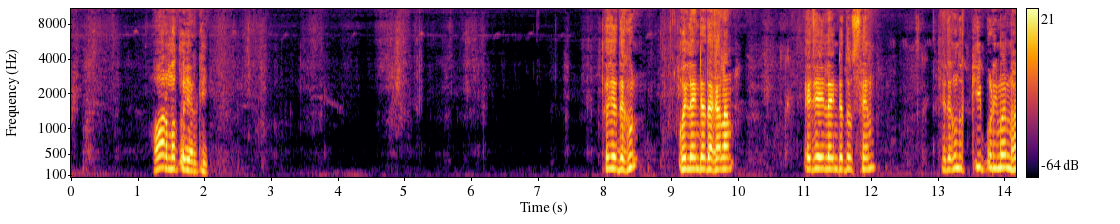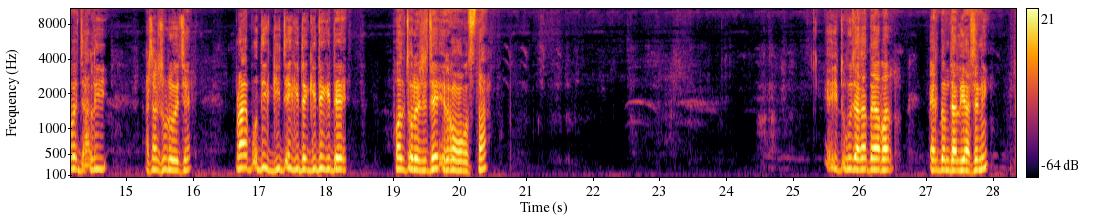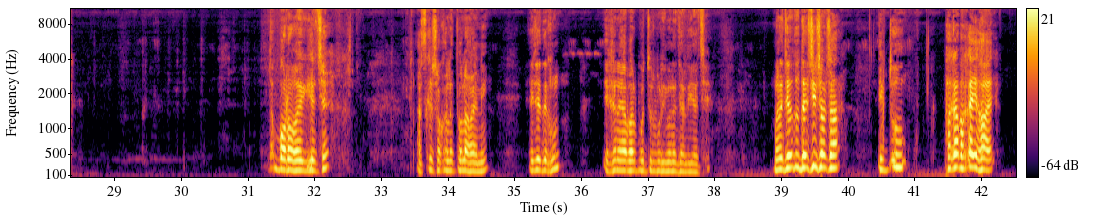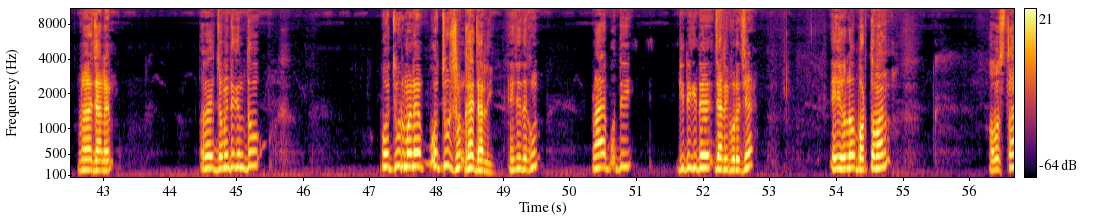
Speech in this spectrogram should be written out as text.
হওয়ার মতোই আর কি। তো যে দেখুন ওই লাইনটা দেখালাম। এই যে এই লাইনটা তো সেম এই দেখুন তো কী পরিমাণভাবে জালি আসা শুরু হয়েছে। প্রায় প্রতি গিটে গিটে গিটে গিটে ফল চলে এসেছে, এরকম অবস্থা। এইটুকু জায়গাতে আবার একদম জালি আসেনি। বড় হয়ে গিয়েছে। আজকে সকালে তোলা হয়নি। এই যে দেখুন, এখানে আবার প্রচুর পরিমাণে জালি আছে। মানে যেহেতু দেশি শশা একটু ফাঁকা ফাঁকাই হয়, আপনারা জানেন। তবে জমিতে কিন্তু প্রচুর মানে প্রচুর সংখ্যায় জালি। এই যে দেখুন, প্রায় প্রতি গিটে গিটে জালি পড়েছে। এই হলো বর্তমান অবস্থা।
